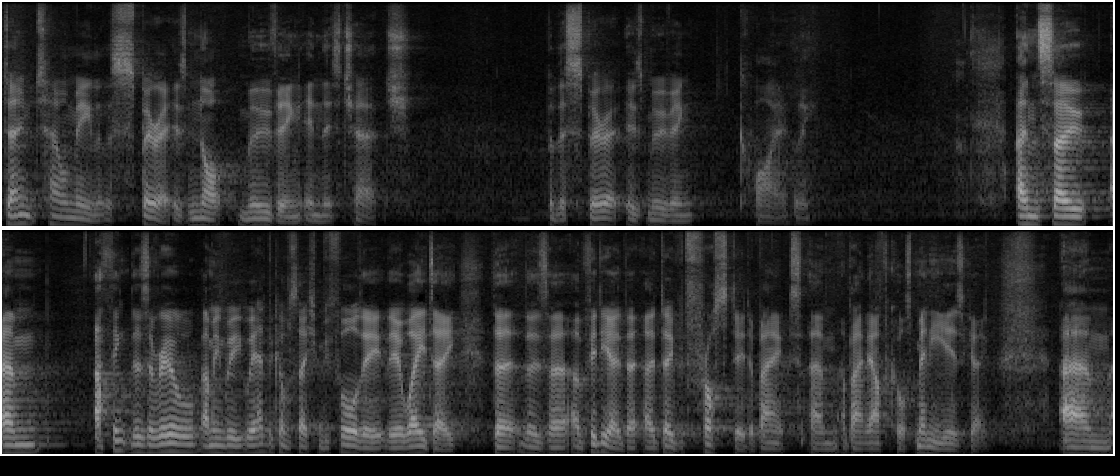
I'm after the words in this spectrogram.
Don't tell me that the Spirit is not moving in this church, but the Spirit is moving quietly. And so um, I think there's a real, I mean, we, we had the conversation before the, the away day that there's a, a video that uh, David Frost did about, um, about the Alpha Course many years ago. Um,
